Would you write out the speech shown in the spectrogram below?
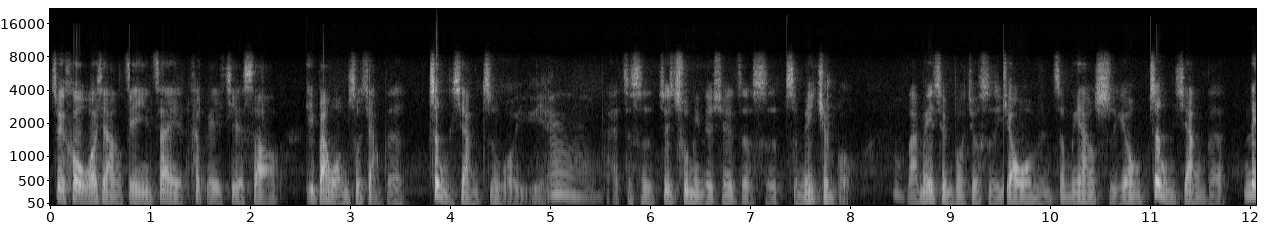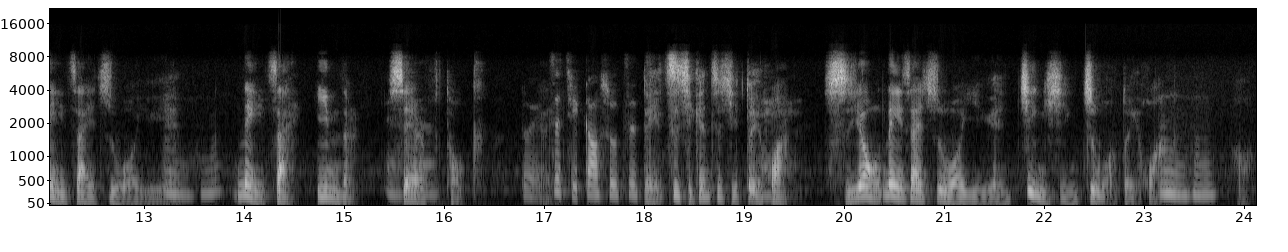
最后我想建议再特别介绍，一般我们所讲的正向自我语言，嗯，哎，这是最出名的学者是是那 Machambeau 就是教我们怎么样使用正向的内在自我语言，内在 inner self talk，对自己告诉自己，对自己跟自己对话，使用内在自我语言进行自我对话，嗯哼，好，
